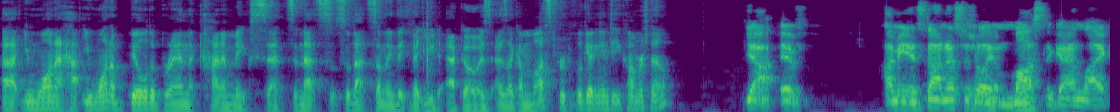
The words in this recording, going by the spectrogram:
uh, you want to have you want to build a brand that kind of makes sense and that's so that's something that, that you'd echo as, as like a must for people getting into e-commerce now yeah if I mean, it's not necessarily a must. Again, like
